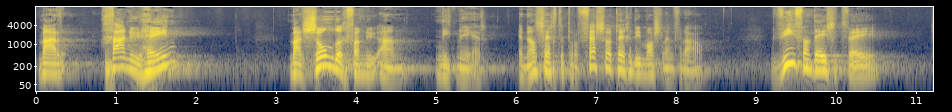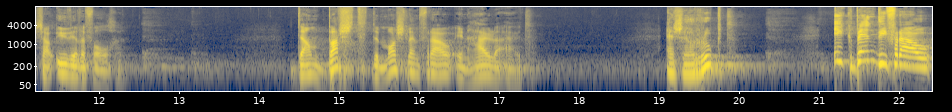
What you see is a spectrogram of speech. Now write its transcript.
Maar ga nu heen, maar zondig van nu aan niet meer. En dan zegt de professor tegen die moslimvrouw: Wie van deze twee zou u willen volgen? Dan barst de moslimvrouw in huilen uit. En ze roept: Ik ben die vrouw,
